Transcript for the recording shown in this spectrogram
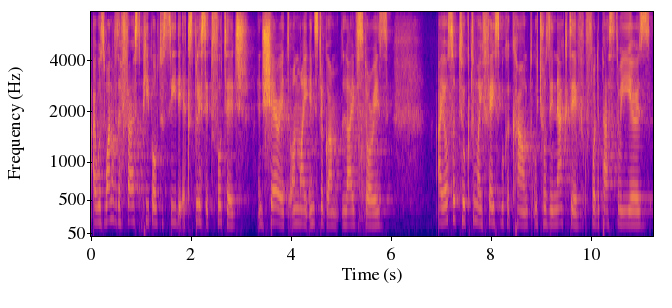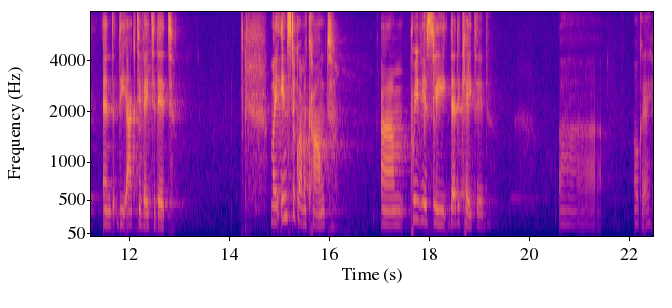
I was one of the first people to see the explicit footage and share it on my Instagram live stories. I also took to my Facebook account, which was inactive for the past three years, and deactivated it. My Instagram account, um, previously dedicated, uh, okay,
